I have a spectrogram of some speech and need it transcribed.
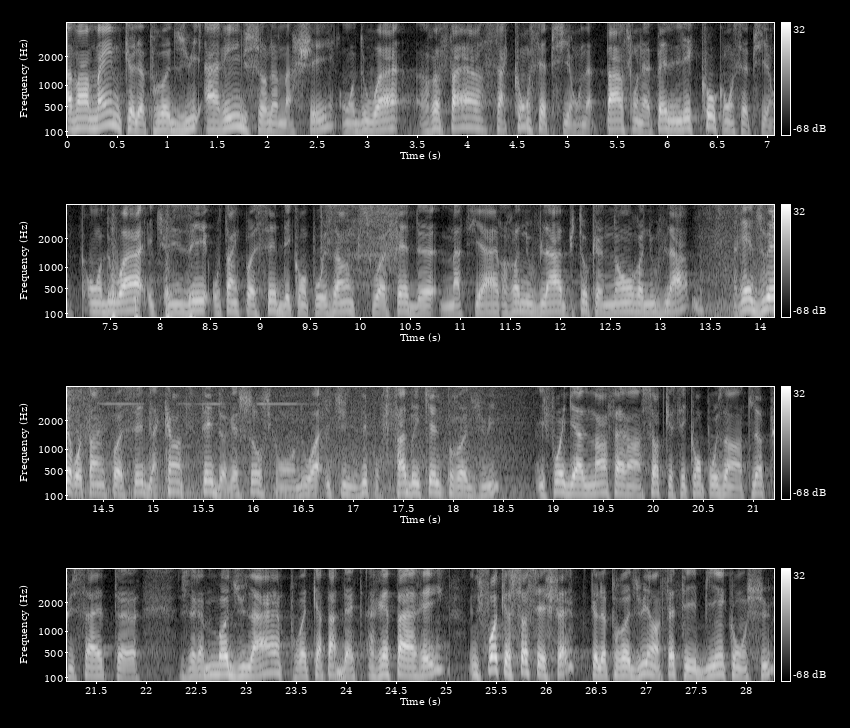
Avant même que le produit arrive sur le marché, on doit refaire sa conception par ce qu'on appelle l'éco-conception. On doit utiliser autant que possible des composantes qui soient faites de matières renouvelables plutôt que non renouvelables, réduire autant que possible la quantité de ressources qu'on doit utiliser pour fabriquer le produit. Il faut également faire en sorte que ces composantes-là puissent être euh, je dirais, modulaires pour être capables d'être réparées. Une fois que ça c'est fait, que le produit en fait est bien conçu,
